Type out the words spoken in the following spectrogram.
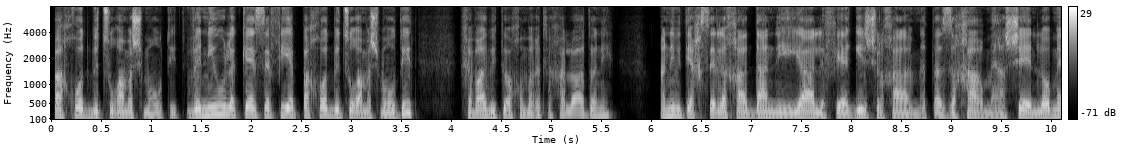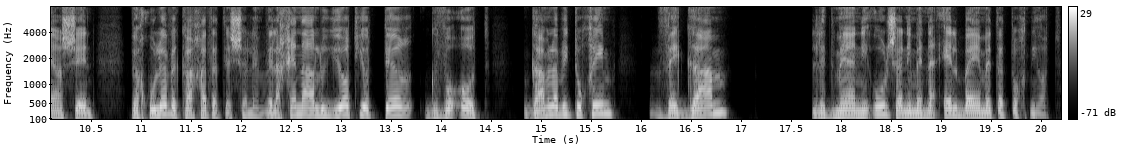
פחות בצורה משמעותית, וניהול הכסף יהיה פחות בצורה משמעותית, חברת ביטוח אומרת לך, לא, אדוני, אני מתייחס אליך, דני אייל, לפי הגיל שלך, אם אתה זכר, מעשן, לא מעשן, וכולי, וככה אתה תשלם. ולכן העלויות יותר גבוהות, גם לביטוחים וגם לדמי הניהול שאני מנהל בהם את התוכניות.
